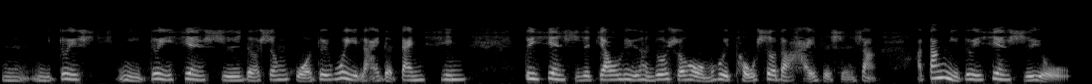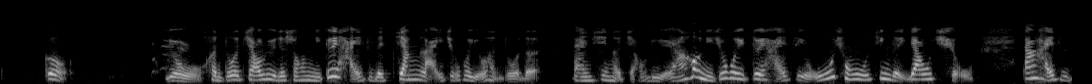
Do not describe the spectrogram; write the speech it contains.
嗯，你对你对现实的生活、对未来的担心、对现实的焦虑，很多时候我们会投射到孩子身上啊。当你对现实有更有很多焦虑的时候，你对孩子的将来就会有很多的。担心和焦虑，然后你就会对孩子有无穷无尽的要求。当孩子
